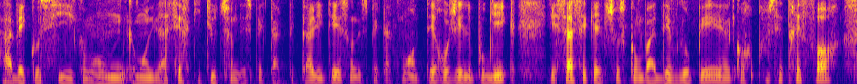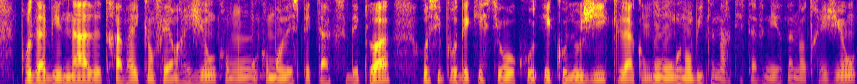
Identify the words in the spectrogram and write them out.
avec aussi, comme on, comme on dit, la certitude, sont des spectacles de qualité, sont des spectacles qui vont interroger le public, et ça c'est quelque chose qu'on va développer encore plus, c'est très fort pour la Biennale, le travail qu'on fait en région, comment, comment les spectacles se déploient, pour des questions écologiques, là, comment on invite un artiste à venir dans notre région,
